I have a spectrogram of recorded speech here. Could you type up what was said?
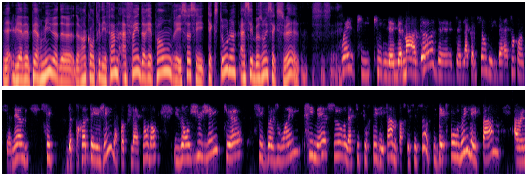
lui avait permis là, de, de, rencontrer des femmes afin de répondre, et ça c'est texto, là, à ses besoins sexuels. Oui, puis, puis le, le mandat de, de la commission des libérations conditionnelles, c'est de protéger la population. Donc, ils ont jugé que ces besoins primaient sur la sécurité des femmes, parce que c'est ça, c'est d'exposer les femmes à un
